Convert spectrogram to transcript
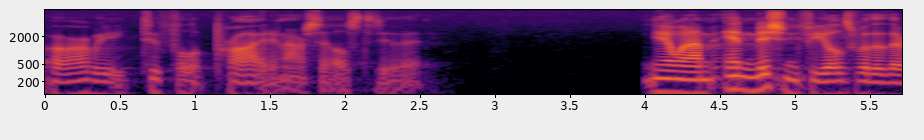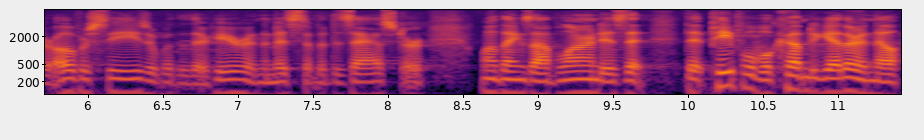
or are we too full of pride in ourselves to do it? You know, when I'm in mission fields, whether they're overseas or whether they're here in the midst of a disaster, one of the things I've learned is that, that people will come together and they'll,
